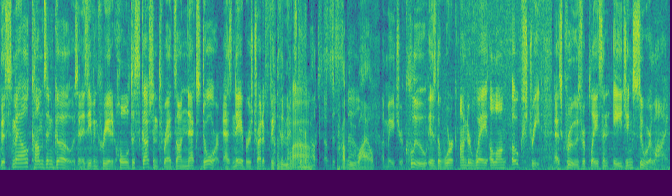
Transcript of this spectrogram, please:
The smell comes and goes and has even created whole discussion threads on Nextdoor as neighbors try to figure The next door out about this is probably wild. A major clue is the work underway along Oak Street as crews replace an aging sewer line.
